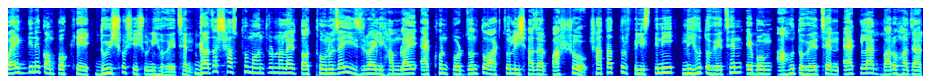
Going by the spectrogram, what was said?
কয়েকদিনে কমপক্ষে দুইশো শিশু নিহত হয়েছেন। গাজার স্বাস্থ্য মন্ত্রণালয়ের তথ্য অনুযায়ী ইসরায়েলি হামলায় এখন পর্যন্ত আটচল্লিশ হাজার পাঁচশো সাতাত্তর ফিলিস্তিনি নিহত হয়েছেন এবং আহত হয়েছেন এক লাখ বারো হাজার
